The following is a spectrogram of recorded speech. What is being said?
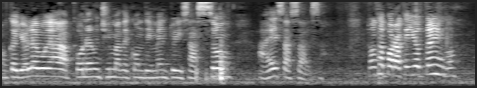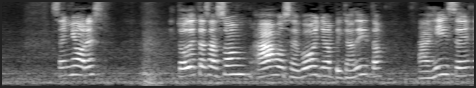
Aunque yo le voy a poner un chima de condimento y sazón a esa salsa. Entonces, por aquí yo tengo, señores, toda esta sazón, ajo, cebolla, picadita, ajíce,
